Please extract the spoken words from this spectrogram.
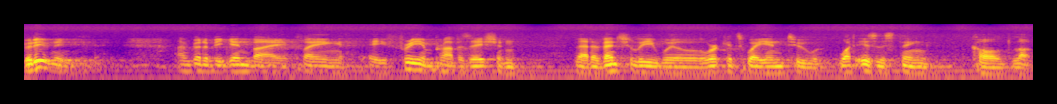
Good evening. I'm going to begin by playing a free improvisation that eventually will work its way into what is this thing called love.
